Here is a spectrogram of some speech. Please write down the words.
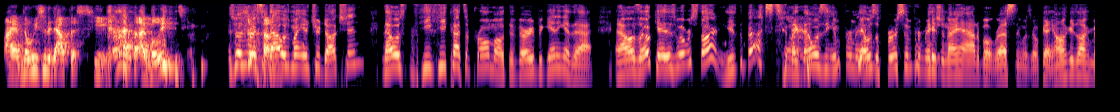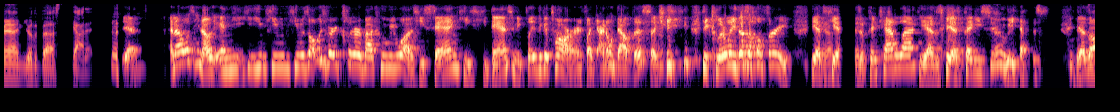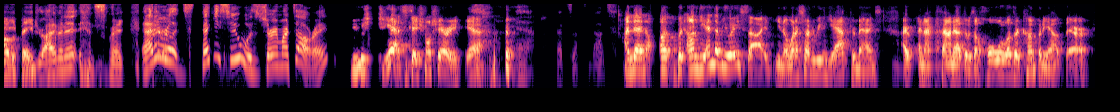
I have no reason to doubt this. He, I believed him. Especially said, that was my introduction. That was he he cuts a promo at the very beginning of that, and I was like, okay, this is where we're starting. He's the best. And like that was the information. That was the first information I had about wrestling. Was okay, Honky Tonk Man, you're the best. Got it. yeah, and I was, you know, and he he he he was always very clear about who he was. He sang, he he danced, and he played the guitar. And it's like I don't doubt this. Like he, he clearly does all three. He has yeah. he has a pink Cadillac. He has he has Peggy Sue. He has he has all the things. driving it. It's like, and I didn't really. Peggy Sue was Sherri Martel, right? yeah, sensational Sherri. Yeah. yeah. That's, that's nuts. And then, uh, but on the NWA side, you know, when I started reading the Apter mags, I, and I found out there was a whole other company out there,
